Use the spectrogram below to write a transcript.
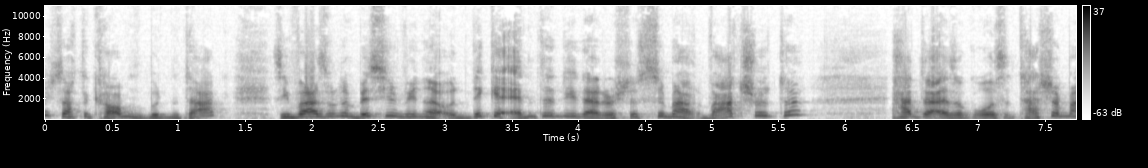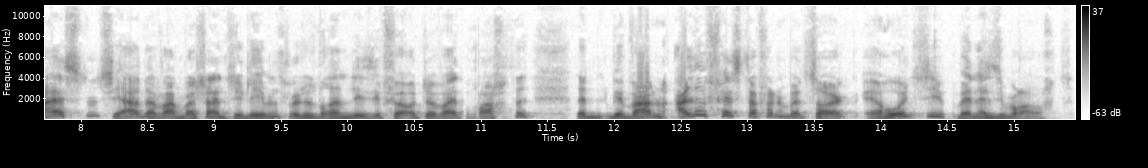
Ich sagte kaum guten Tag. Sie war so ein bisschen wie eine dicke Ente, die da durch das Zimmer watschelte. Hatte also große Tasche meistens, ja, da waren wahrscheinlich die Lebensmittel drin, die sie für Otto weit brachte. Denn wir waren alle fest davon überzeugt, er holt sie, wenn er sie braucht.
